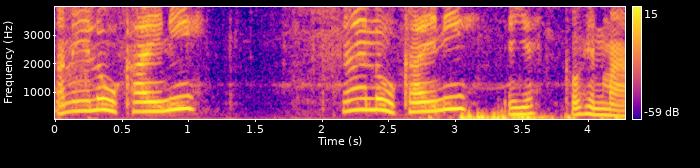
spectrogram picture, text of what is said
อันนี้ลูกใครนี่นี่ลูกใครนี่ไอ้เหี้ยเขาเห็นหมา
